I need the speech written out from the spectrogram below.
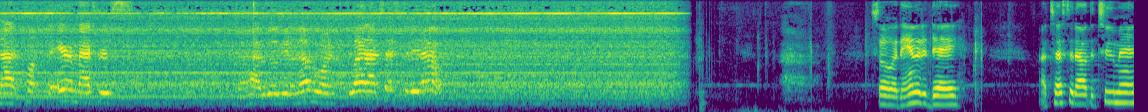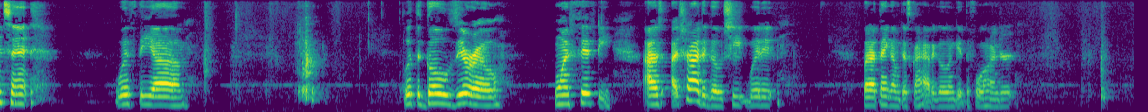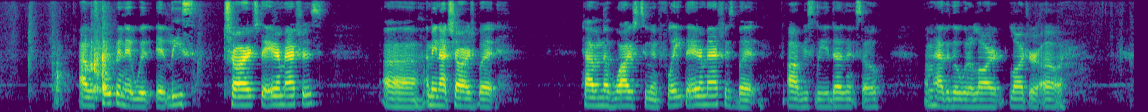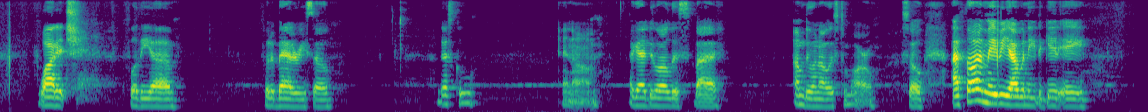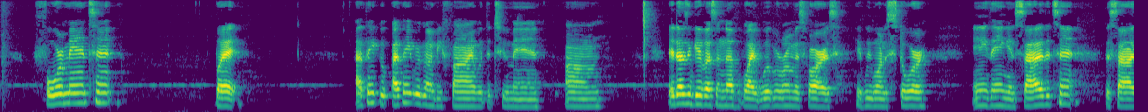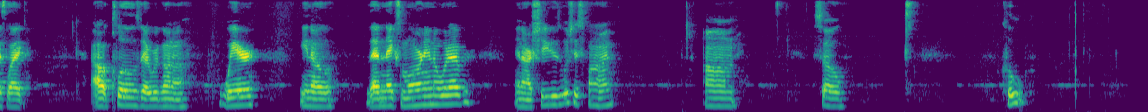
not pump the air mattress. I have to go get another one. I'm glad I tested it out. So at the end of the day, I tested out the two-man tent with the um, with the Goal Zero 150. I I tried to go cheap with it, but I think I'm just gonna have to go and get the 400. I was hoping it would at least charge the air mattress. Uh, I mean, not charge, but have enough wattage to inflate the air mattress, but obviously it doesn't. So I'm gonna have to go with a large, larger uh, wattage for the uh, for the battery. So that's cool. And um, I gotta do all this by. I'm doing all this tomorrow. So I thought maybe I would need to get a four man tent, but I think I think we're gonna be fine with the two man. Um, it doesn't give us enough like wiggle room as far as if we want to store anything inside of the tent besides like our clothes that we're gonna wear, you know, that next morning or whatever, in our shoes, which is fine. Um, so cool.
